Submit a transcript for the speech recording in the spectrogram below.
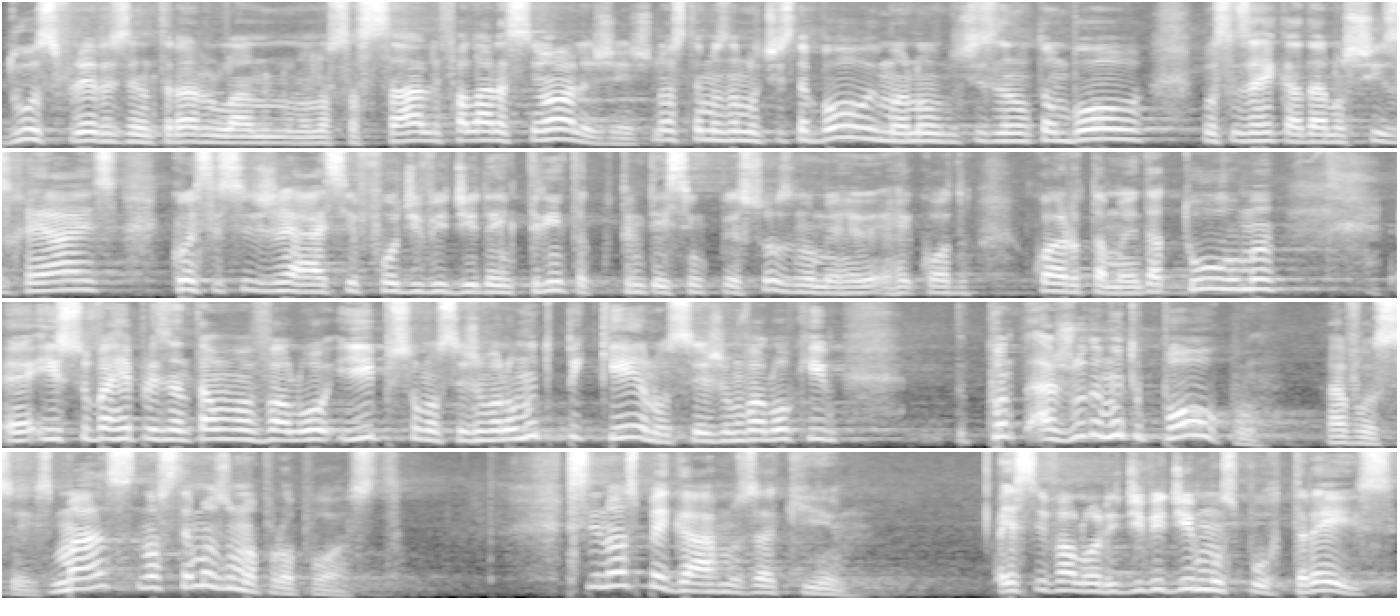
Duas freiras entraram lá na nossa sala e falaram assim: Olha, gente, nós temos uma notícia boa e uma notícia não tão boa. Vocês arrecadaram X reais. Com esses X reais, se for dividido em 30, 35 pessoas, não me recordo qual era o tamanho da turma, é, isso vai representar um valor Y, ou seja, um valor muito pequeno, ou seja, um valor que ajuda muito pouco a vocês. Mas nós temos uma proposta. Se nós pegarmos aqui esse valor e dividirmos por três,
